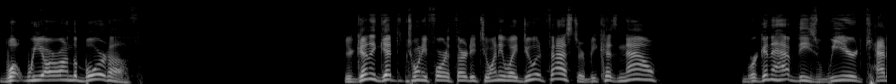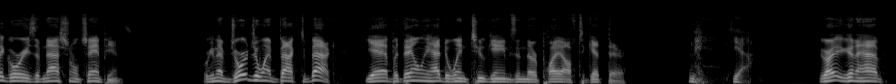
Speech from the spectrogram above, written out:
what we are on the board of." You're going to get to 24 or 32 anyway. Do it faster because now we're going to have these weird categories of national champions. We're going to have Georgia went back to back. Yeah, but they only had to win two games in their playoff to get there. yeah. Right? You're going to have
